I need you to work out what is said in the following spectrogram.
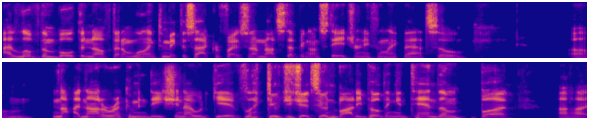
I love them both enough that I'm willing to make the sacrifice and I'm not stepping on stage or anything like that. So um not not a recommendation I would give like do jiu-jitsu and bodybuilding in tandem, but uh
